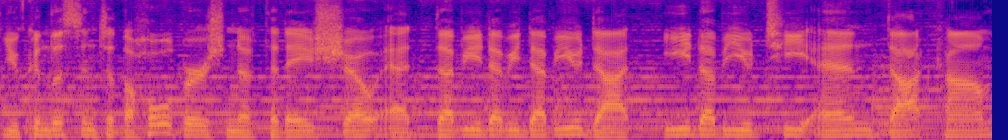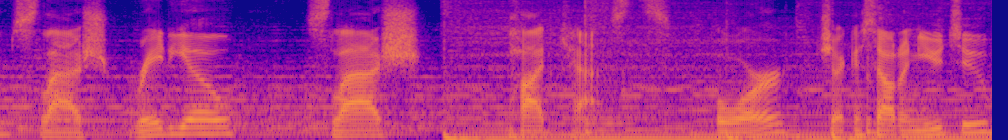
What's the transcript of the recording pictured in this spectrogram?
You can listen to the whole version of today's show at www.ewtn.com slash radio slash podcasts. Or check us out on YouTube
